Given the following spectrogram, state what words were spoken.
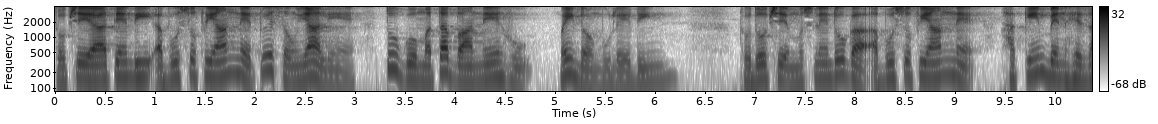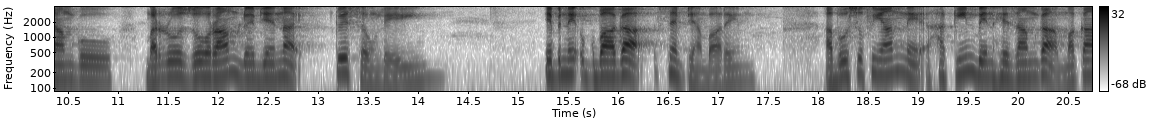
တို့ဖြစ်ရာအသင်သည်အဘူဆူဖီယန်နှင့်တွေ့ဆုံရလျင် သူ့ကိုမတတ်ပါနှင့်ဟု မိန့်တော်မူလေသည်ထို့သောဖြင့်မွတ်စလင်တို့ကအဘူဆူဖီယန်နှင့်ဟကင်းဘင်ဟီဇမ်ကိုမရိုဇိုရမ်လွင်ပြင်၌တွေ့ဆုံလေ၏အစ်ဘ်နေဥကဘာကဆင့်ပြန်ပါတယ်အဘူဆူဖီယန်နှင့်ဟကင်းဘင်ဟီဇမ်ကမကာ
